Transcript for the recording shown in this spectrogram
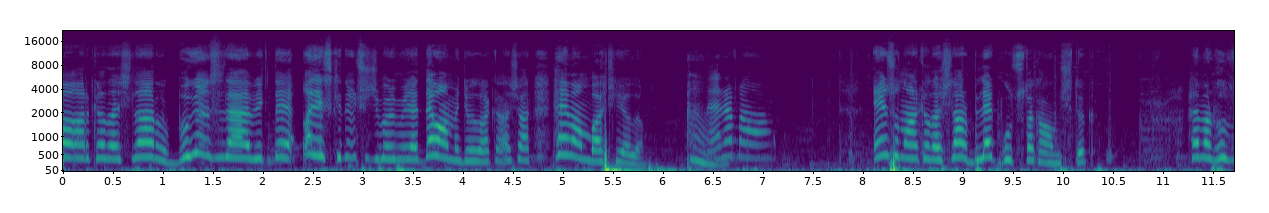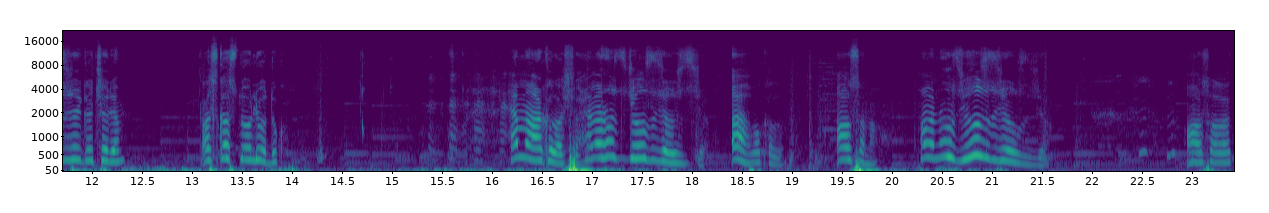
arkadaşlar. Bugün sizlerle birlikte Alex Kid'in 3. bölümüyle devam ediyoruz arkadaşlar. Hemen başlayalım. Merhaba. En son arkadaşlar Black Woods'ta kalmıştık. Hemen hızlıca geçelim. Az kalsın ölüyorduk. Hemen arkadaşlar hemen hızlıca hızlıca hızlıca. Ah bakalım. Al sana. Hemen hızlıca hızlıca hızlıca. Al salak.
